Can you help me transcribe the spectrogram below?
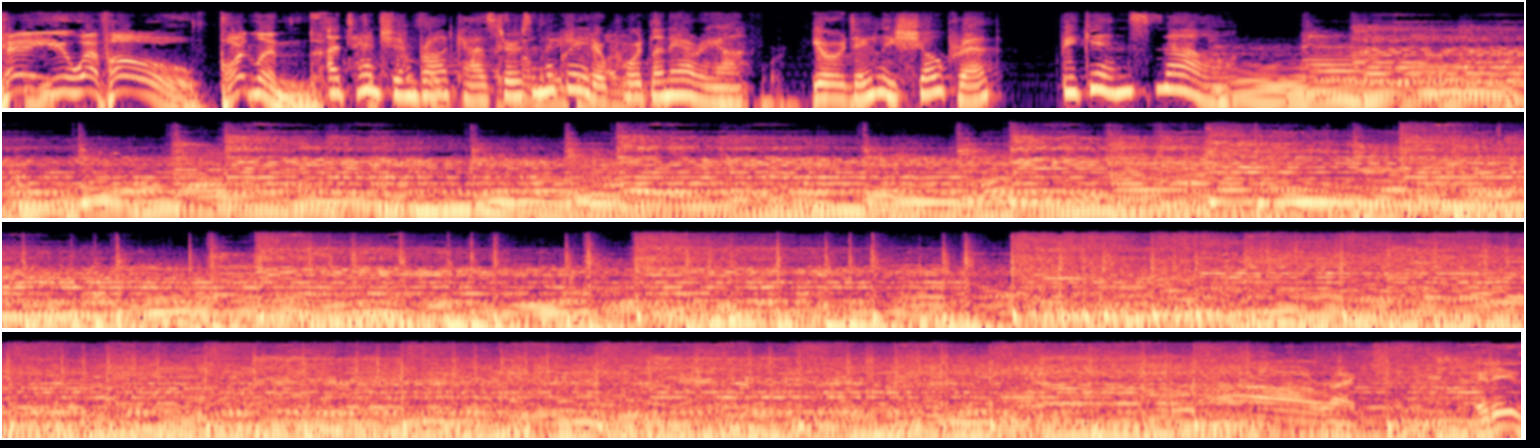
KUFO, Portland. Attention broadcasters in the greater Portland area. Your daily show prep begins now.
